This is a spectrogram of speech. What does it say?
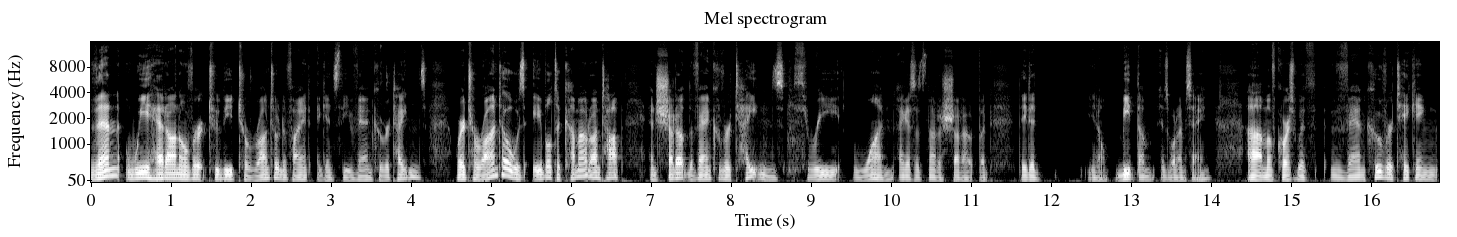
Then we head on over to the Toronto Defiant against the Vancouver Titans, where Toronto was able to come out on top and shut out the Vancouver Titans 3 1. I guess it's not a shutout, but they did, you know, beat them, is what I'm saying. Um, of course, with Vancouver taking,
